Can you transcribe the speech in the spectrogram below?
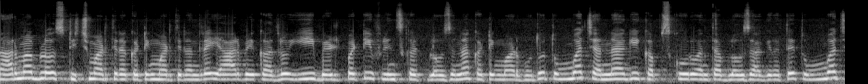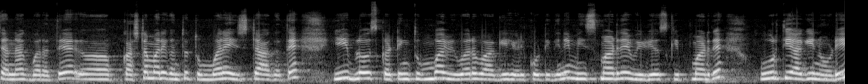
ನಾರ್ಮಲ್ ಬ್ಲೌಸ್ ಸ್ಟಿಚ್ ಮಾಡ್ತೀರಾ, ಕಟಿಂಗ್ ಮಾಡ್ತೀರಾ ಅಂದರೆ ಯಾರು ಬೇಕಾದರೂ ಈ ಬೆಲ್ಟ್ ಪಟ್ಟಿ, ಫ್ರಿನ್ಸ್ ಕಟ್ ಬ್ಲೌಸನ್ನು ಕಟಿಂಗ್ ಮಾಡ್ಬೋದು. ತುಂಬ ಚೆನ್ನಾಗಿ ಕಪ್ಸ್ ಅಂತ ಬ್ಲೌಸ್ ಆಗಿರುತ್ತೆ. ತುಂಬ ಚೆನ್ನಾಗಿ ಬರುತ್ತೆ. ಕಸ್ಟಮರಿಗಂತೂ ತುಂಬಾ ಇಷ್ಟ ಆಗುತ್ತೆ. ಈ ಬ್ಲೌಸ್ ಕಟಿಂಗ್ ತುಂಬ ವಿವರವಾಗಿ ಹೇಳ್ಕೊಟ್ಟಿದ್ದೀನಿ. ಮಿಸ್ ಮಾಡಿದೆ, ವಿಡಿಯೋ ಸ್ಕಿಪ್ ಮಾಡಿದೆ. ಪೂರ್ತಿಯಾಗಿ ನೋಡಿ.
